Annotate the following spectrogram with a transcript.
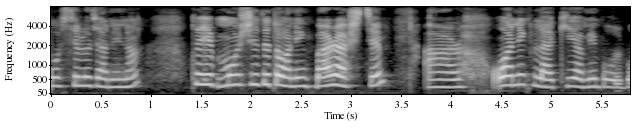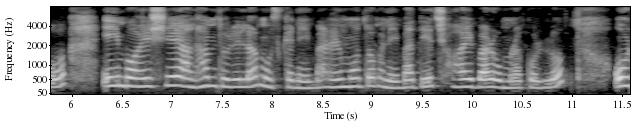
বসছিল জানি না। তো এই মসজিদে তো অনেকবার আসছে। আর অনেক লাকি আমি বলব, এই বয়সে আলহামদুলিল্লাহ মুস্কান এইবারের মতো মানে এবার দিয়ে ছয়বার ওমরা করল। ওর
